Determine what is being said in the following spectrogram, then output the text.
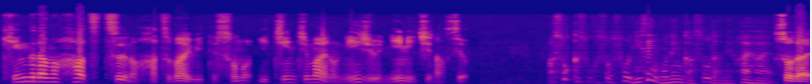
キングダムハーツ2の発売日ってその1日前の22日なんですよ。あ、そっかそっか、そう、そう、2005年か、そうだね。はいはい。そうだ、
